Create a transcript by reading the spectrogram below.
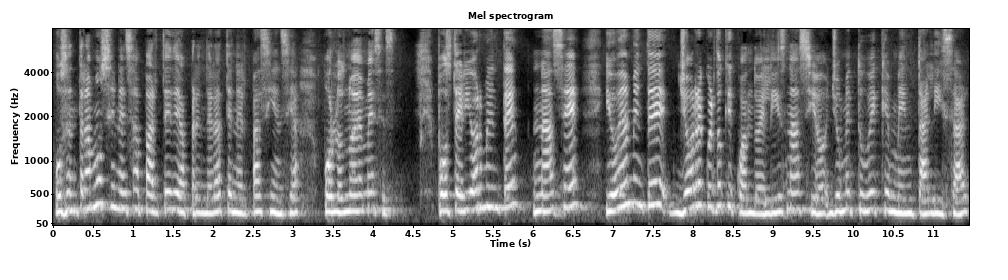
os centramos en esa parte de aprender a tener paciencia por los nueve meses. Posteriormente nace y obviamente yo recuerdo que cuando Elise nació yo me tuve que mentalizar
